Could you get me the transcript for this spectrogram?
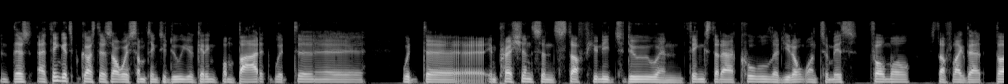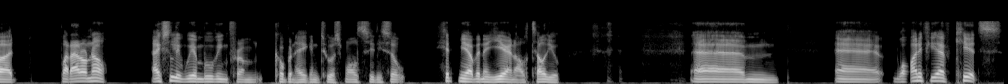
And there's, I think it's because there's always something to do. You're getting bombarded with. Uh, with the impressions and stuff you need to do and things that are cool that you don't want to miss, FOMO, stuff like that. But but I don't know. Actually, we're moving from Copenhagen to a small city, so hit me up in a year and I'll tell you. um, uh, what if you have kids?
